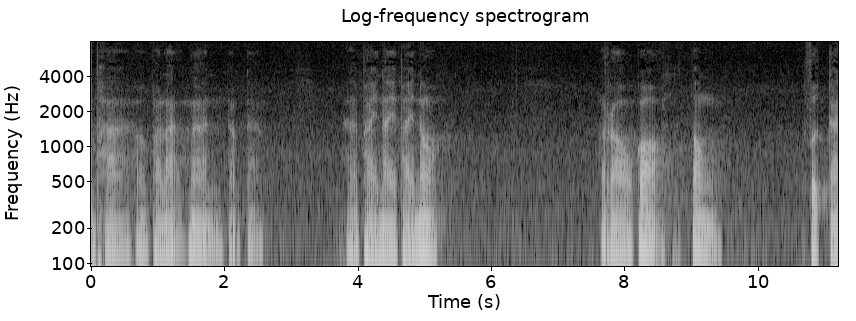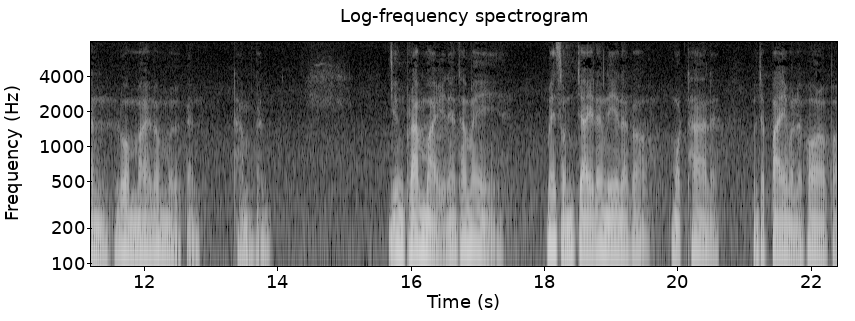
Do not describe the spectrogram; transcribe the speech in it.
ำพาเพราะภาระงานต่างๆ ภายในภายนอก เราก็ต้องฝึกกันร่วมไม้ร่วมมือกันทำกัน ยิ่งพระใหม่เนี่ยถ้าไม่ไม่สนใจเรื่องนี้แล้วก็หมดท่าเลย มันจะไปหมดเลยพอพอ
